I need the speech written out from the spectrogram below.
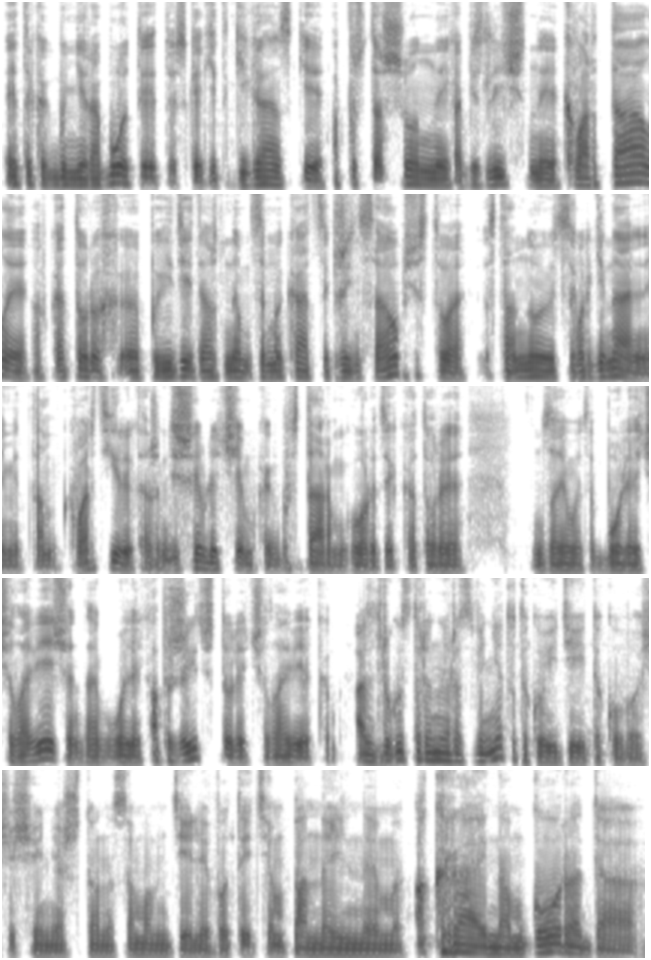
это как бы не работает, то есть какие-то гигантские, опустошенные, обезличенные кварталы, в которых, э, по идее, должны замыкаться жизнь сообщества, становятся маргинальными, там, квартиры даже дешевле, чем как бы в старом городе, которые назовем это более человечен, да, более обжит, что ли, человеком. А с другой стороны, разве нету такой идеи, такого ощущения, что на самом деле вот этим панельным окраинам города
